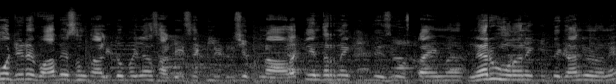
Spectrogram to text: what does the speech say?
ਉਹ ਜਿਹੜੇ ਵਾਅਦੇ 47 ਤੋਂ ਪਹਿਲਾਂ ਸਾਡੀ ਸਿੱਖ ਲੀਡਰਸ਼ਿਪ ਨਾਲ ਕੇਂਦਰ ਨੇ ਕੀਤੇ ਸੀ, ਉਸ ਟਾਈਮ ਨਹਿਰੂ ਹੋਣਾ ਨੇ ਕੀਤੇ, ਗਾਂਧੀ ਹੋਣਾ ਨੇ,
